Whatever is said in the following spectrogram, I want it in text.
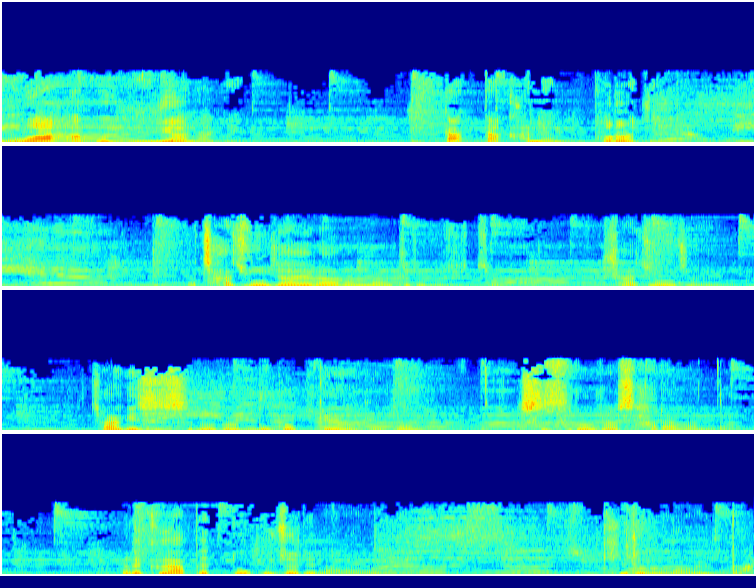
우아하고 유연하게 딱딱하면 부러진다. 자중자애라는 말 들어보셨죠? 자중자애. 자기 스스로를 무겁게 여기고 스스로를 사랑한다. 근데 그 앞에 또 구절이 나와요. 길은 멀다.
